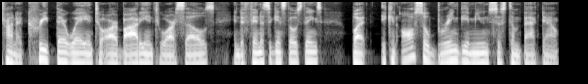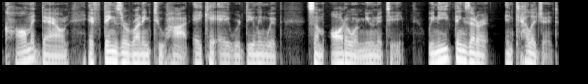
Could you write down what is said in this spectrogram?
trying to creep their way into our body, into our cells, and defend us against those things. But it can also bring the immune system back down, calm it down if things are running too hot, AKA, we're dealing with some autoimmunity. We need things that are intelligent.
